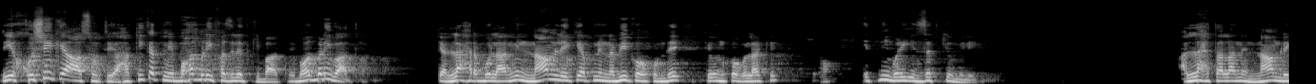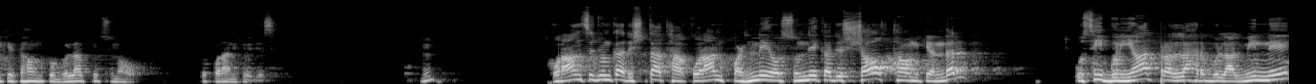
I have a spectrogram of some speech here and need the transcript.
یہ خوشی کے آس ہوتی ہے حقیقت میں بہت بڑی فضلت کی بات ہے، بہت بڑی بات ہے کہ اللہ رب العالمین نام لے کے اپنے نبی کو حکم دے کہ ان کو بلا کے اتنی بڑی عزت کیوں ملی؟ اللہ تعالیٰ نے نام لے کے کہا، ان کو بلا کے سناؤ تو قرآن کی وجہ سے۔ قرآن سے جو ان کا رشتہ تھا، قرآن پڑھنے اور سننے کا جو شوق تھا ان کے اندر، اسی بنیاد پر اللہ رب العالمین نے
